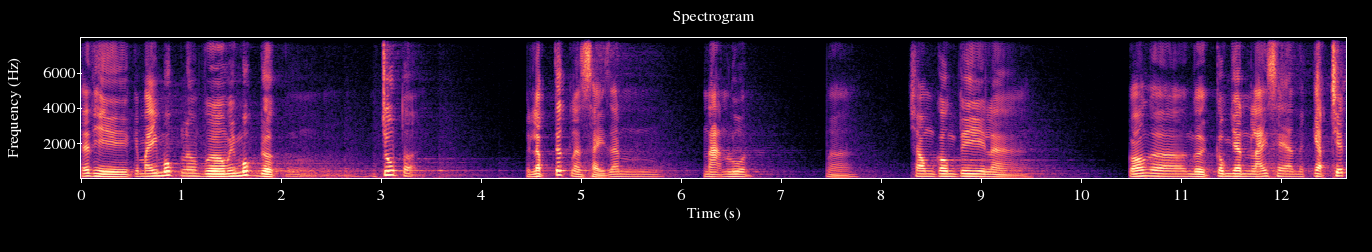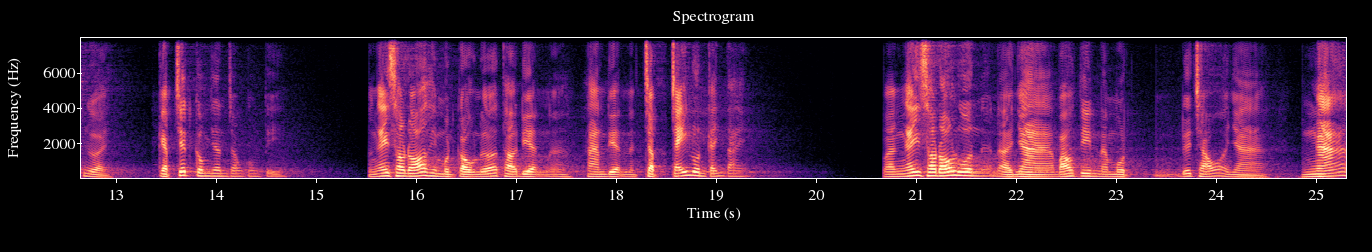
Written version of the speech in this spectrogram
Thế thì cái máy múc nó vừa mới múc được chút thôi lập tức là xảy ra nạn luôn. À, trong công ty là có ờ, người công nhân lái xe kẹp chết người kẹp chết công nhân trong công ty. Ngay sau đó thì một cầu nữa thợ điện ờ, hàn điện chập cháy luôn cánh tay. Và ngay sau đó luôn ở nhà báo tin là một đứa cháu ở nhà ngã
